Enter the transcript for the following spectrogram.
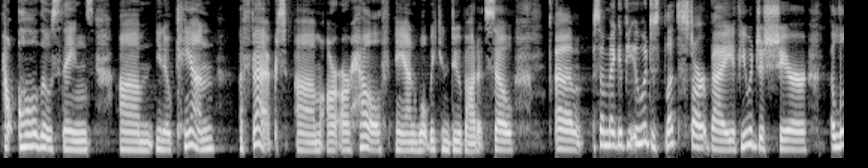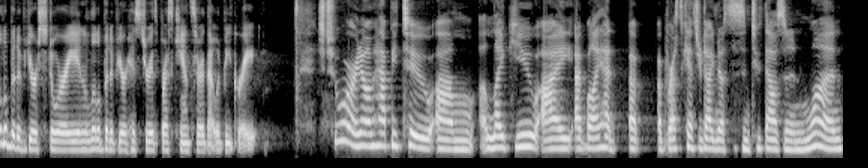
how all those things, um, you know, can affect um, our, our health and what we can do about it. So, um, so Meg, if you would just let's start by if you would just share a little bit of your story and a little bit of your history with breast cancer, that would be great. Sure. No, I'm happy to. Um, like you, I, I, well, I had a, a, breast cancer diagnosis in 2001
